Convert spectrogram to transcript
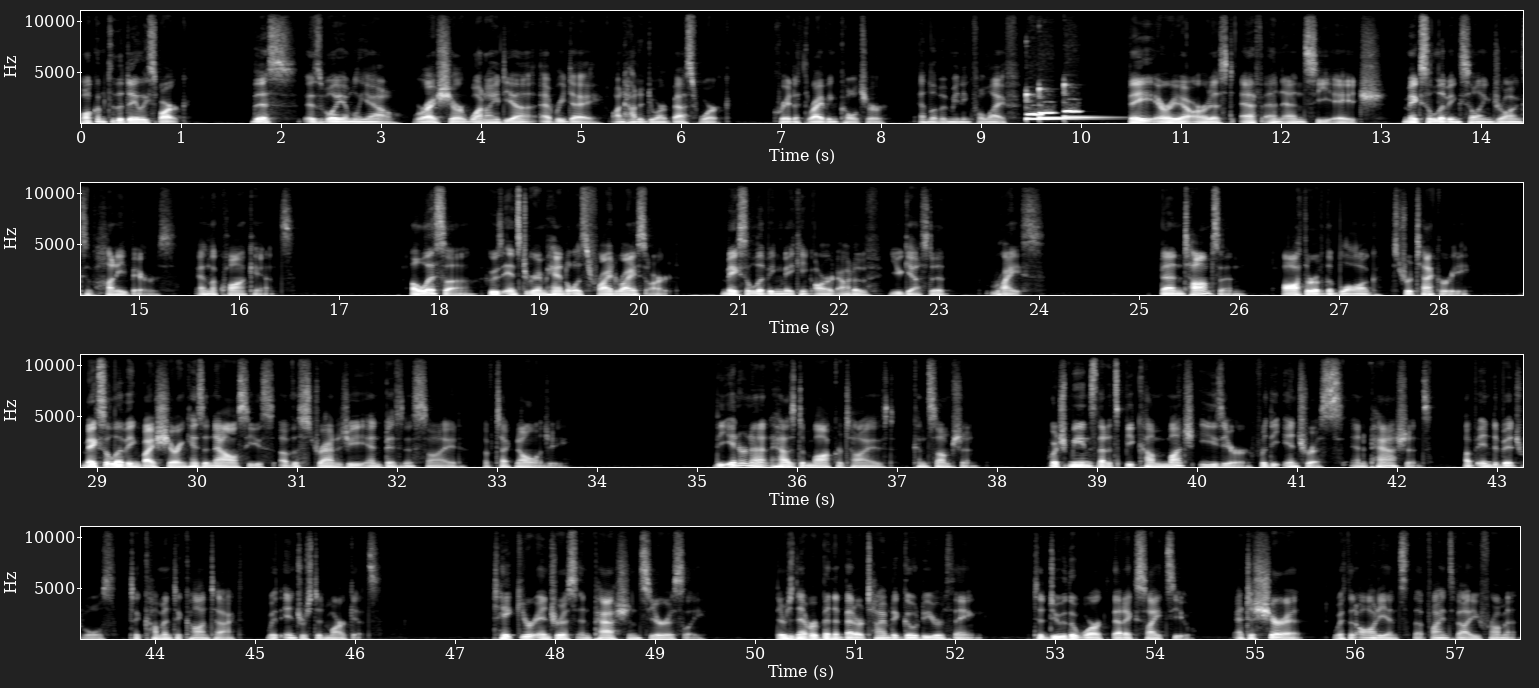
Welcome to the Daily Spark. This is William Liao, where I share one idea every day on how to do our best work, create a thriving culture, and live a meaningful life. Bay Area artist FNNCH makes a living selling drawings of honey bears and LaCroix cans. Alyssa, whose Instagram handle is fried rice art, makes a living making art out of, you guessed it, rice. Ben Thompson, author of the blog Stratechery, makes a living by sharing his analyses of the strategy and business side of technology. The internet has democratized consumption, which means that it's become much easier for the interests and passions of individuals to come into contact with interested markets. Take your interests and passion seriously. There's never been a better time to go do your thing, to do the work that excites you, and to share it with an audience that finds value from it.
